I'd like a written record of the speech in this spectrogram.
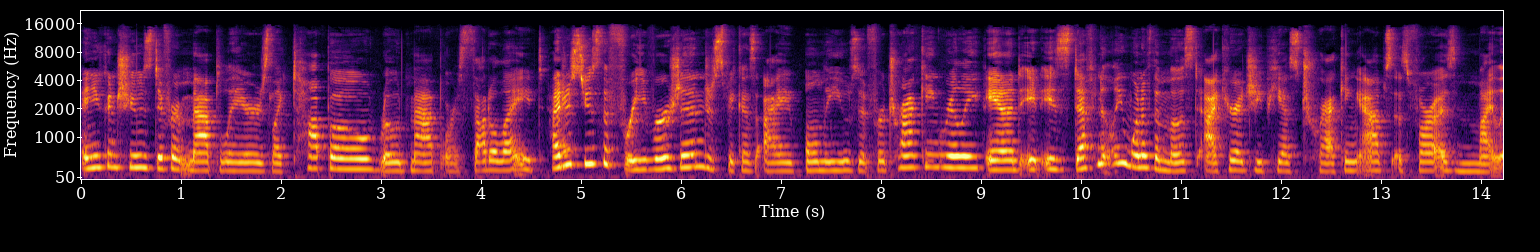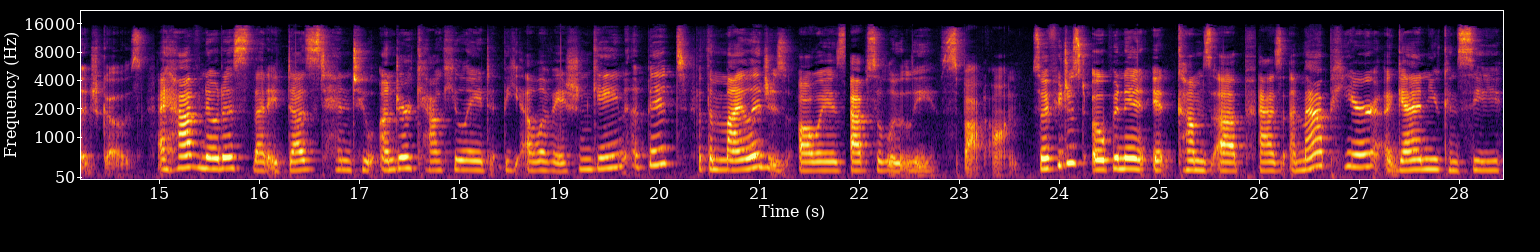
and you can choose different map layers like topo, road map, or satellite. I just use the free version just because I only use it for tracking really and it is definitely one of the most accurate GPS tracking apps as far as mileage goes. I have noticed that it does tend tend to undercalculate the elevation gain a bit, but the mileage is always absolutely spot on. So if you just open it, it comes up as a map here. Again, you can see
